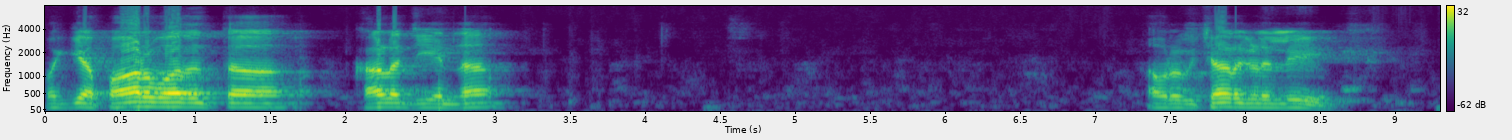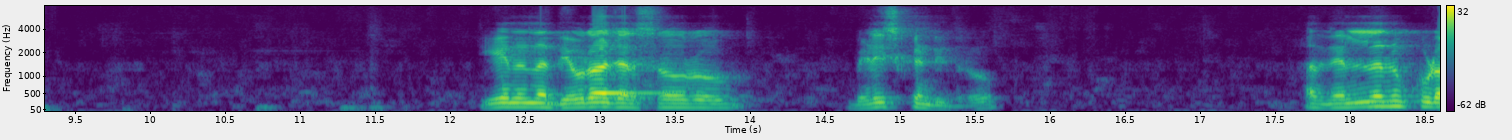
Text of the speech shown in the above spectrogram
ಬಗ್ಗೆ ಅಪಾರವಾದಂಥ ಕಾಳಜಿಯನ್ನ ಅವರ ವಿಚಾರಗಳಲ್ಲಿ ಏನನ್ನ ದೇವರಾಜ ಅರಸರವರು ಬೆಳೆಸ್ಕೊಂಡಿದ್ರು ಅದನ್ನೆಲ್ಲನೂ ಕೂಡ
